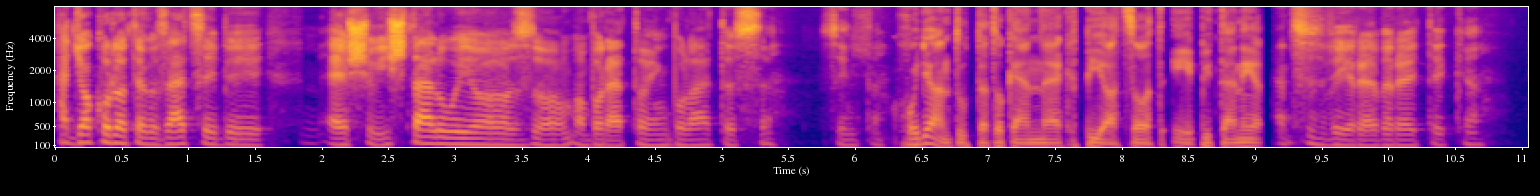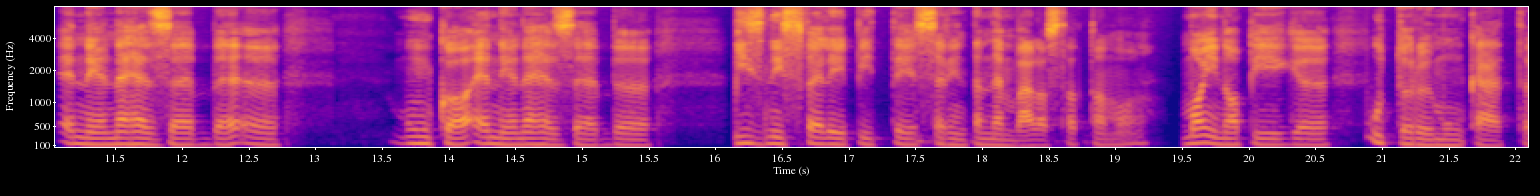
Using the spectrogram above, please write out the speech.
Hát gyakorlatilag az ACB első istálója az a, a barátainkból állt össze. Szinte. Hogyan tudtatok ennek piacot építeni? Hát vérrel verejtékkel. Ennél nehezebb munka, ennél nehezebb biznisz felépítés szerintem nem választhattam volna. Mai napig úttörő munkát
